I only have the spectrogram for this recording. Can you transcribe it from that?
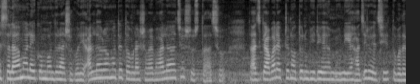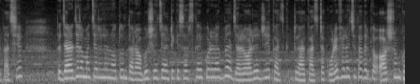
আসসালামু আলাইকুম বন্ধুরা, আশা করি আল্লাহর রহমতে তোমরা সবাই ভালো আছো, সুস্থ আছো। তো আজকে আবার একটা নতুন ভিডিও আমি নিয়ে হাজির হয়েছি তোমাদের কাছে। তো যারা যারা আমার চ্যানেলে নতুন, তারা অবশ্যই চ্যানেলটিকে সাবস্ক্রাইব করে রাখবে। আর যারা অলরেডি কাজ, কাজটা করে ফেলেছে, তাদেরকে অসংখ্য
